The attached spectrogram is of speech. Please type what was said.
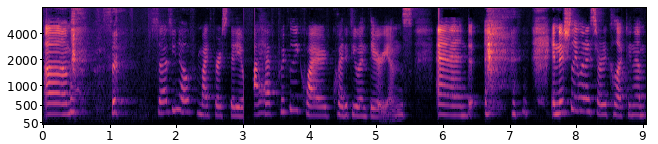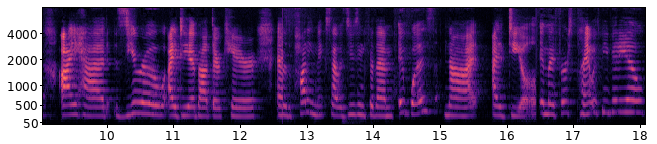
Um, so, so as you know from my first video, I have quickly acquired quite a few Anthuriums. And initially when I started collecting them, I had zero idea about their care. And for the potting mix I was using for them, it was not ideal. In my first Plant With Me video,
